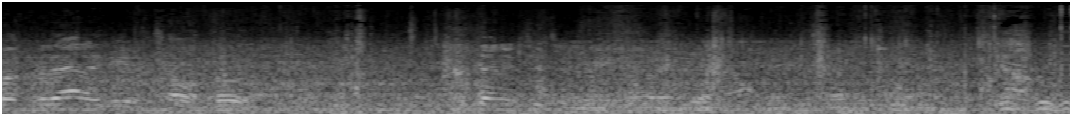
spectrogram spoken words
But for that, I need a telephoto. But then it's just a reason. Yeah.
